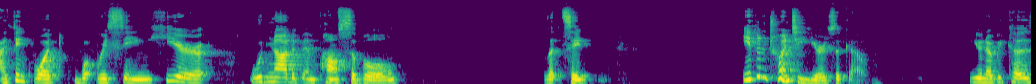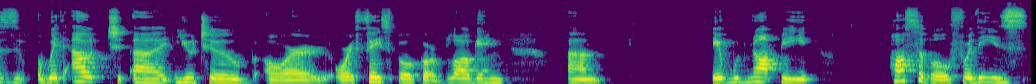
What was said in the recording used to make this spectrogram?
I think what what we're seeing here would not have been possible. Let's say even 20 years ago you know because without uh, youtube or or facebook or blogging um, it would not be possible for these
